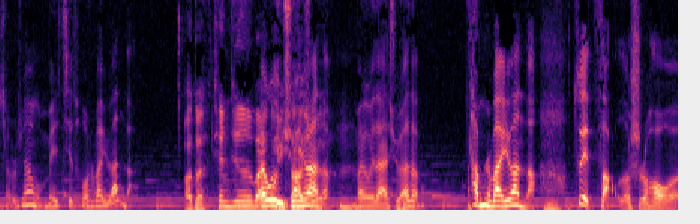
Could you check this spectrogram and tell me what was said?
小志轩我没记错是外院的。啊，对，天津外国语学院的，嗯，外国语大学的，他们是外院的。最早的时候。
